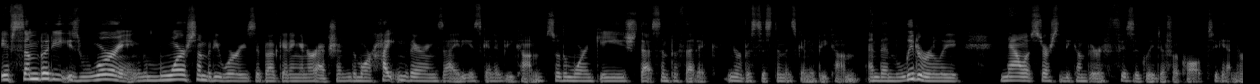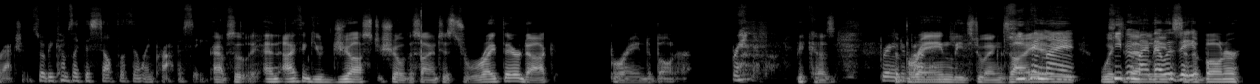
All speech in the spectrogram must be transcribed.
if somebody is worrying the more somebody worries about getting an erection the more heightened their anxiety is going to become so the more engaged that sympathetic nervous system is going to become and then literally now it starts to become very physically difficult to get an erection so it becomes like the self-fulfilling prophecy Absolutely. And I think you just showed the scientists right there, Doc, brain to boner. brain to boner. Because brain the boner. brain leads to in anxiety, mind- which keep in mind that was to a- the boner.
